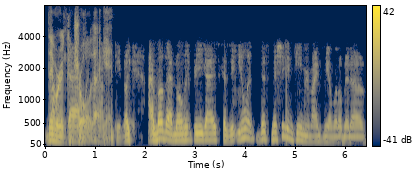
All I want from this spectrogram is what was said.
they were in control of that game. team. Like I love that moment for you guys because you know what this Michigan team reminds me a little bit of,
